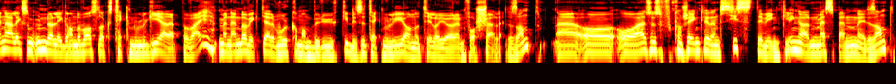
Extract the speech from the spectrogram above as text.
ene er liksom underliggende hva slags teknologier er på vei, men enda viktigere hvor kan man bruke disse teknologiene til å gjøre en forskjell. ikke sant? Uh, og, og, jeg syns kanskje egentlig den siste vinklinga er den mest spennende. ikke sant?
